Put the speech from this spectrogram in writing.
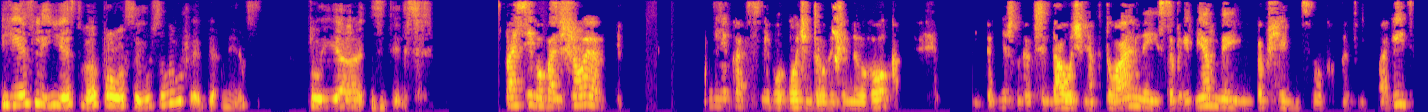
если есть вопросы у слушателей, то я здесь. Спасибо большое. Мне кажется, с него очень трогательный урок конечно, как всегда, очень актуальный и современный, вообще не слов об этом говорить.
